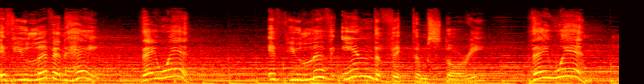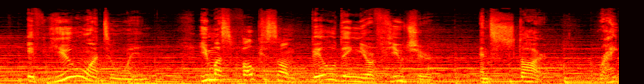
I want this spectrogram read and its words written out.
If you live in hate, they win. If you live in the victim story, they win. If you want to win, you must focus on building your future and start right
